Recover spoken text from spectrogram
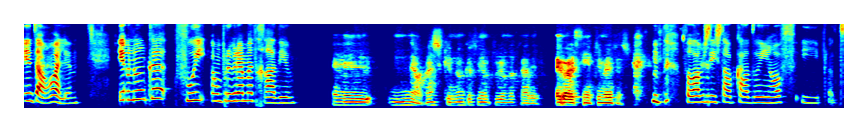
Então, olha, eu nunca fui a um programa de rádio. Eh, não, acho que eu nunca fui a um programa de rádio. Agora sim, é a primeira vez. Falámos disto há bocado em off e pronto,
